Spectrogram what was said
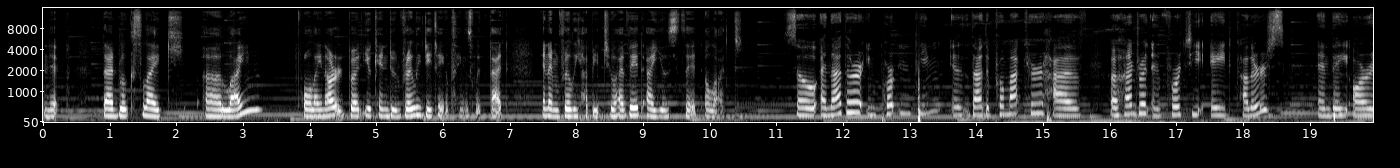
nip that looks like a line for line art, but you can do really detailed things with that, and I'm really happy to have it. I use it a lot. So another important thing is that the Pro Marker have 148 colors, and they are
